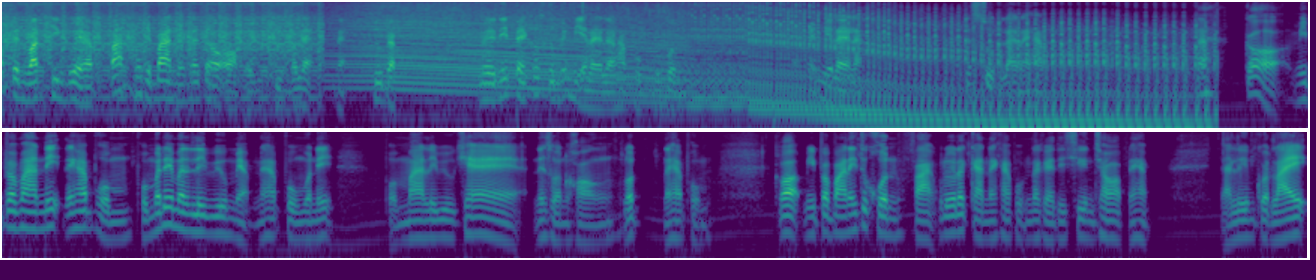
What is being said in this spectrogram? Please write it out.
เพราเป็นวัดจริงด้วยครับบ้านผู้เหยียบบ้านนี่น่าจะเอาออกไปจริงๆแล้วแหละเนี่ยคือแบบเลยนี้ไปก็คือไม่มีอะไรแล้วครับผมทุกคนไม่มีอะไรละจะสุดแล้วนะครับนะก็มีประมาณนี้นะครับ ผมผมไม่ได้มารีวิวแมปนะครับ ผมวันนี้ผมมารีวิวแค่ในส่วนของรถนะครับผมก็มีประมาณนี้ทุกคนฝากด้วยแล้วกันนะครับผมถ้าใครที่ชื่นชอบนะครับ อย่าลืมกดไลค์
